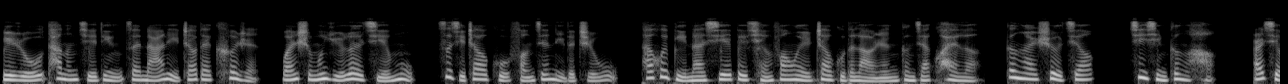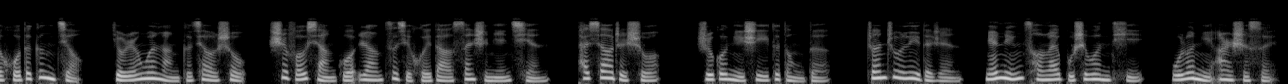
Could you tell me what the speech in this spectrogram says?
比如他能决定在哪里招待客人、玩什么娱乐节目、自己照顾房间里的植物，他会比那些被全方位照顾的老人更加快乐，更爱社交，记性更好，而且活得更久。有人问朗格教授是否想过让自己回到三十年前，他笑着说：“如果你是一个懂得专注力的人，年龄从来不是问题。无论你二十岁、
